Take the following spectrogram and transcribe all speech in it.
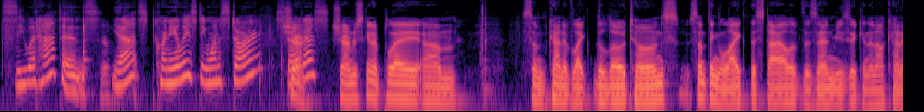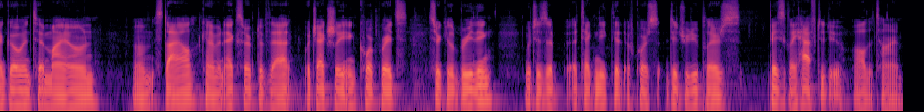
see what happens. Yeah, it's- Cornelius, do you want to start? Start sure. us. Sure. I'm just going to play um, some kind of like the low tones, something like the style of the Zen music, and then I'll kind of go into my own um, style, kind of an excerpt of that, which actually incorporates circular breathing, which is a, a technique that, of course, didgeridoo players basically have to do all the time.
